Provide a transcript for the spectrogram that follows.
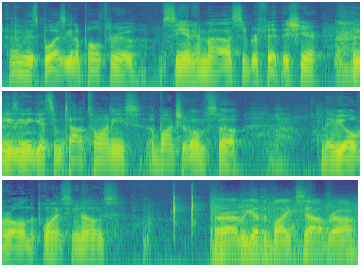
I think this boy's gonna pull through. I'm seeing him uh, super fit this year. I think he's gonna get some top 20s, a bunch of them. So maybe overall in the points, who knows? All right, we got the bikes out, bro.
